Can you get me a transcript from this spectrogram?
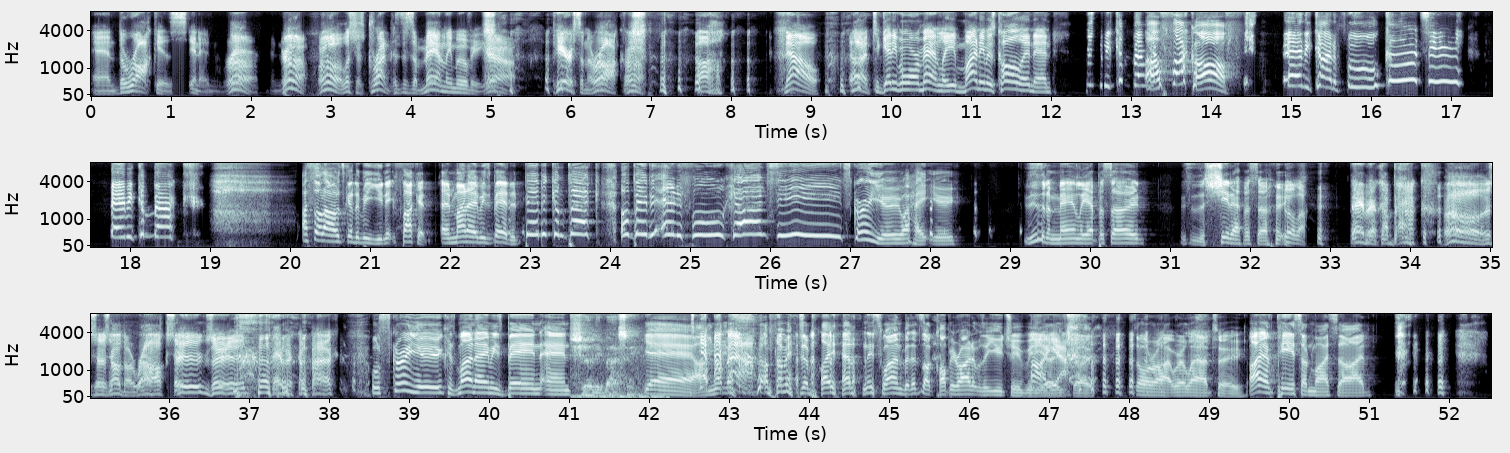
and The Rock is in it. And, and, oh, let's just grunt because this is a manly movie. Yeah. Pierce and The Rock. Uh. Uh, now, uh, to get even more manly, my name is Colin and baby, come back. Oh, fuck off! Any kind of fool could see. Baby, come back. I thought I was going to be unique. Fuck it. And my name is Ben. Baby, come back. Oh, baby, any fool can see. Screw you. I hate you. this isn't a manly episode. This is a shit episode. Lola, Baby, come back. Oh, this is how the rock sings it. Baby, come back. well, screw you, because my name is Ben and. Shirley Bassey. Yeah, I'm not, meant, I'm not meant to play that on this one, but that's not copyright. It was a YouTube video, Oh, yeah. so it's all right. We're allowed to. I have Pierce on my side.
